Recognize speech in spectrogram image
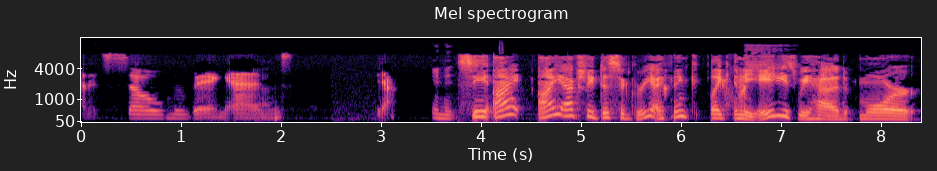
and it's so moving and yeah. And it, See, I, I actually disagree. I think like in the 80s we had more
